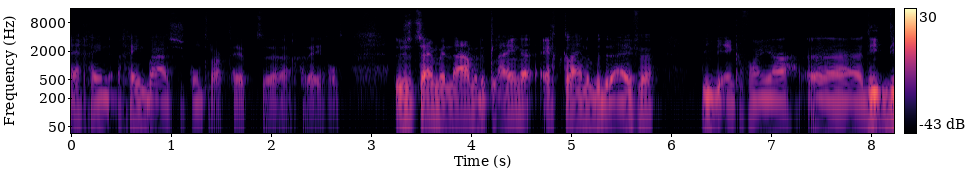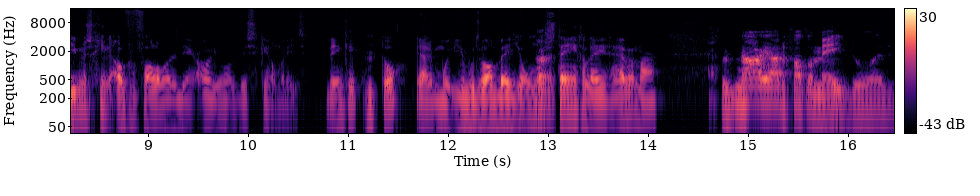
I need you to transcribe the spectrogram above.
Hè, geen, geen basiscontract hebt uh, geregeld. Dus het zijn met name de kleine, echt kleine bedrijven die denken van ja, uh, die, die misschien overvallen worden. Denken, oh joh, wist ik helemaal niet. Denk ik, hm. toch? Ja, moet, je moet wel een beetje onder steen gelegen hebben, maar... Nou ja, dat valt wel mee. Ik bedoel, je,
